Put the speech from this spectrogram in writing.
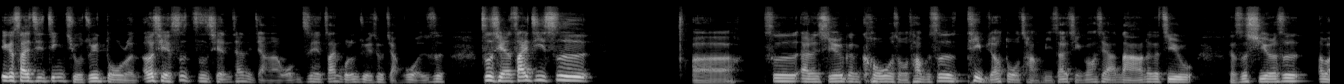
一个赛季进球最多人，而且是之前像你讲啊，我们之前战国论足也是有讲过，就是之前赛季是呃是艾伦希尔跟科的时候，他们是踢比较多场比赛情况下拿那个记录，可是希尔是啊不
